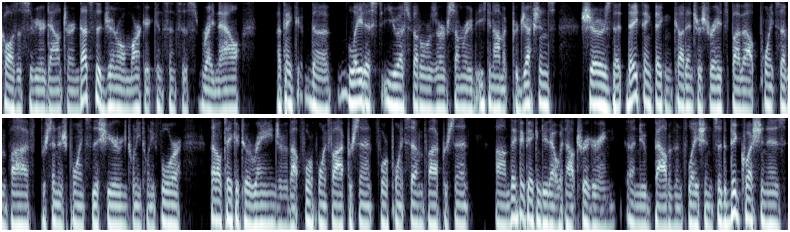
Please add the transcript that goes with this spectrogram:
cause a severe downturn. That's the general market consensus right now. I think the latest US Federal Reserve summary of economic projections shows that they think they can cut interest rates by about 0.75 percentage points this year in 2024. That'll take it to a range of about 4.5%, 4.75%. Um, they think they can do that without triggering a new bout of inflation. So the big question is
